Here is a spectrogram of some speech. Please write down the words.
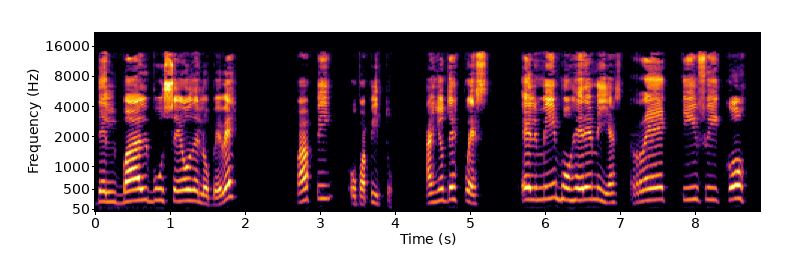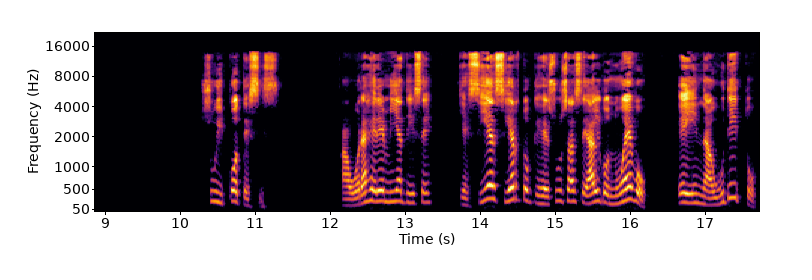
del balbuceo de los bebés, papi o papito. Años después, el mismo Jeremías rectificó su hipótesis. Ahora Jeremías dice que sí es cierto que Jesús hace algo nuevo e inaudito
